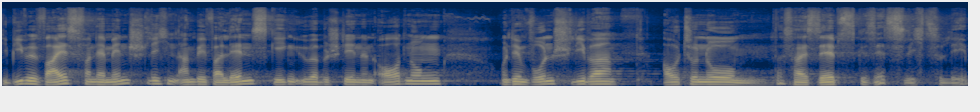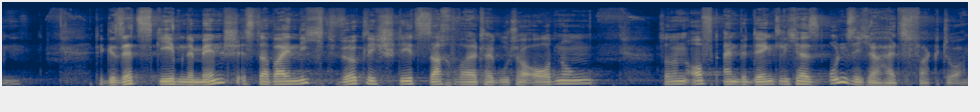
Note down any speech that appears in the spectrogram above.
Die Bibel weiß von der menschlichen Ambivalenz gegenüber bestehenden Ordnungen und dem Wunsch, lieber autonom, das heißt selbstgesetzlich zu leben. Der gesetzgebende Mensch ist dabei nicht wirklich stets Sachwalter guter Ordnung, sondern oft ein bedenklicher Unsicherheitsfaktor.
